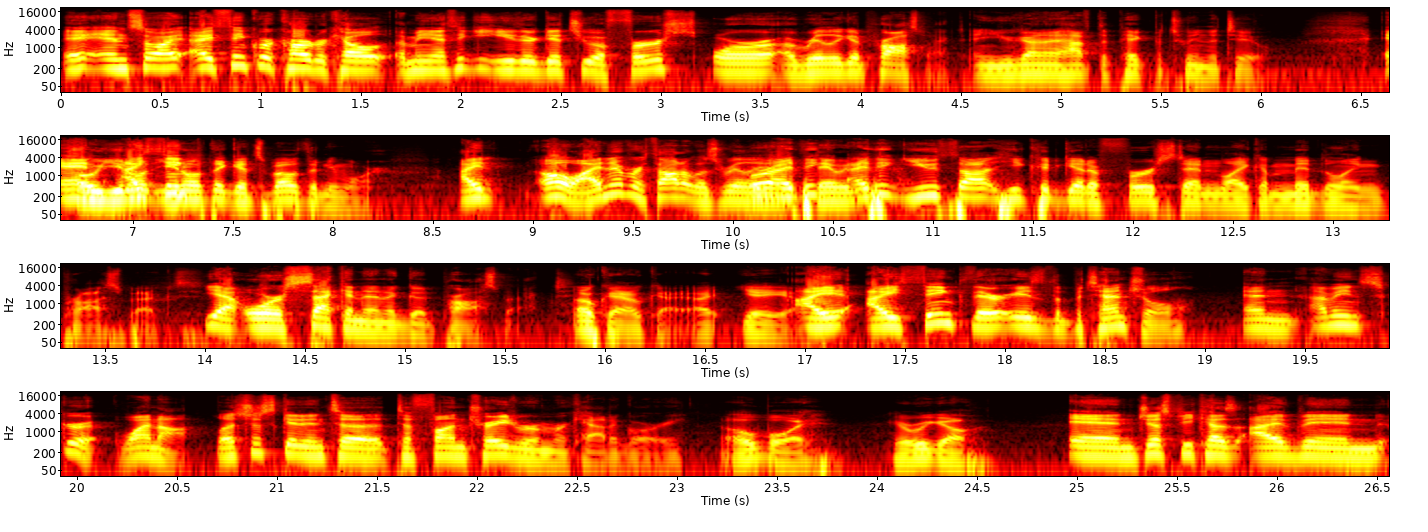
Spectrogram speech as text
and, and so I, I think Rickard Rakell. I mean, I think he either gets you a first or a really good prospect, and you're gonna have to pick between the two. And oh, you don't think, you don't think it's both anymore? I oh I never thought it was really. Or I think would- I think you thought he could get a first and like a middling prospect. yeah, or a second and a good prospect. Okay, okay, I, yeah, yeah. I I think there is the potential, and I mean, screw it, why not? Let's just get into to fun trade rumor category. oh boy, here we go. And just because I've been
